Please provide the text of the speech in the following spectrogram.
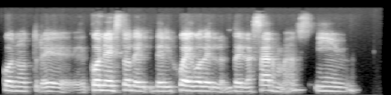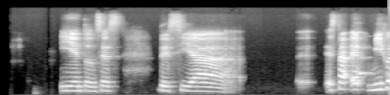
con, otro, eh, con esto del, del juego de las armas. Y, y entonces decía, está, eh, mi hijo,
